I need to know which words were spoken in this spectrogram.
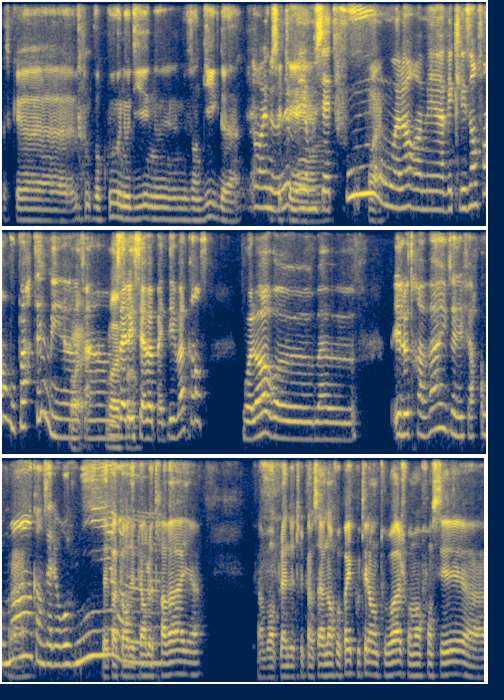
parce que euh, beaucoup nous, dit, nous, nous ont dit que de- Ouais, nous mais vous êtes fous ouais. ou alors mais avec les enfants vous partez mais euh, Ouais. vous allez ça va pas être des vacances ou alors euh, bah, euh, et le travail vous allez faire comment quand vous allez revenir vous n'avez pas peur de perdre le travail. Enfin bon, plein de trucs comme ça. Non, faut pas écouter l'entourage, faut m'enfoncer. euh,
